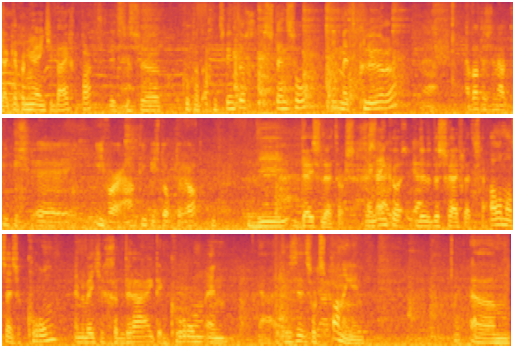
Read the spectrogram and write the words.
Ja, ik heb er nu eentje bij gepakt. Dit is dus uh, Koekmat 28, stencil, met kleuren. Ja. En wat is er nou typisch Ivar aan, typisch Dr. Rad? Die, deze letters. Geen enkel, de, de schrijfletters. Allemaal zijn ze krom en een beetje gedraaid en krom. En ja, er zit een soort spanning in. Um,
